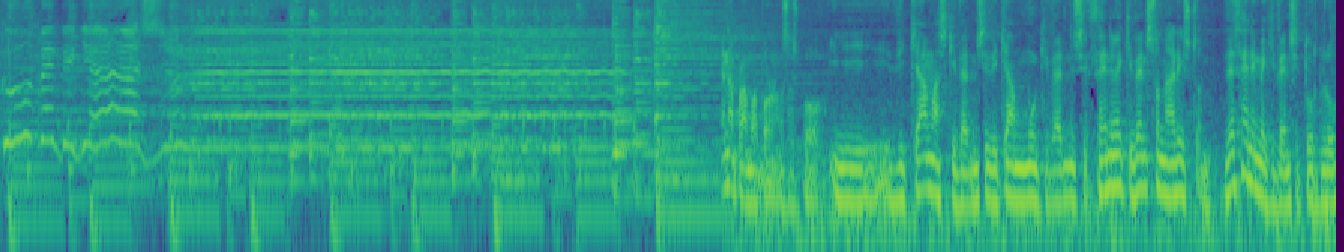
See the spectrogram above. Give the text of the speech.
κουβεντιάζουμε Ένα πράγμα μπορώ να σας πω. Η δικιά μας κυβέρνηση, η δικιά μου κυβέρνηση, θα είναι με κυβέρνηση των Αρίστων. Δεν θα είναι με κυβέρνηση τουρλού.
